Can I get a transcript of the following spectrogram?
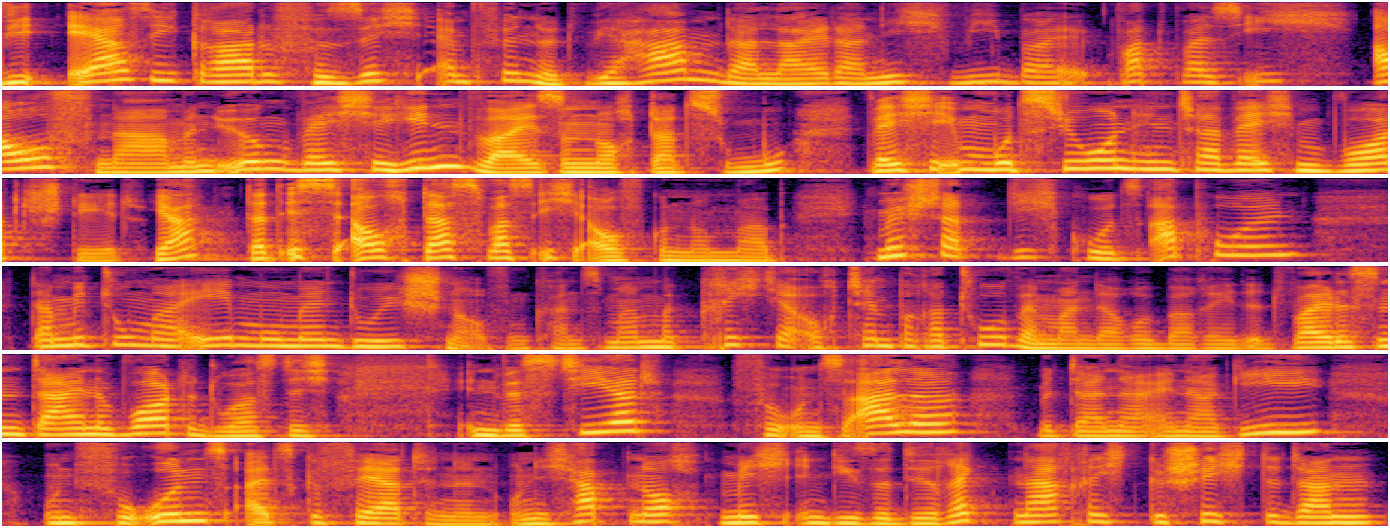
wie er sie gerade für sich empfindet. Wir haben da leider nicht, wie bei, was weiß ich, Aufnahmen, irgendwelche Hinweise noch dazu, welche Emotion hinter welchem Wort steht. Ja, das ist auch das, was ich aufgenommen habe. Ich möchte dich kurz abholen, damit du mal eben einen Moment durchschnaufen kannst. Man, man kriegt ja auch Temperatur, wenn man darüber redet, weil das sind deine Worte. Du hast dich investiert für uns alle mit deiner Energie und für uns als Gefährtinnen. Und ich habe noch mich in diese Direktnachrichtgeschichte dann,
